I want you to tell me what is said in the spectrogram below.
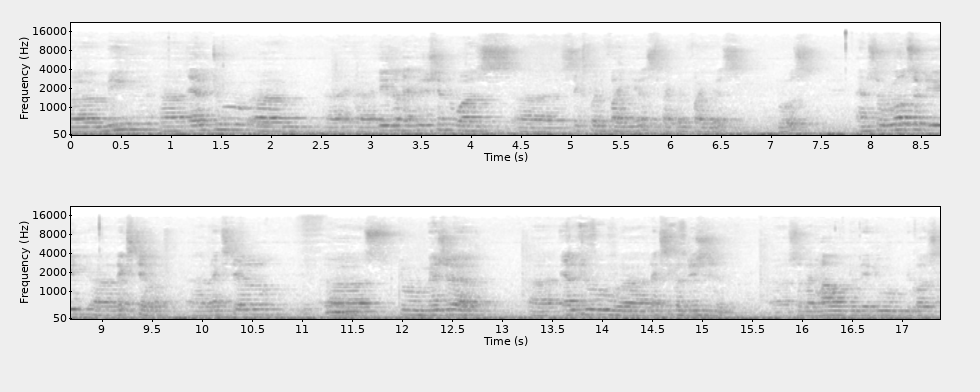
Uh, mean uh, L2 um, uh, uh, age of acquisition was uh, 6.5 years, 5.5 years close. And so we also did uh, LexTALE, uh, LexTALE uh, to measure uh, L2 uh, lexical decision. Uh, so that how do they do, because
